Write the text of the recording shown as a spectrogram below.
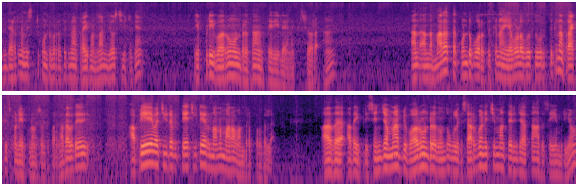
இந்த இடத்துல மிஸ்ட் கொண்டு வர்றதுக்கு நான் ட்ரை பண்ணலான்னு யோசிச்சுக்கிட்டு இருக்கேன். எப்படி வரும்ன்றது தான் தெரியல எனக்கு ஷுவராக அந்த அந்த மரத்தை கொண்டு போகிறதுக்கு நான் எவ்வளவு தூரத்துக்கு நான் ப்ராக்டிஸ் பண்ணியிருக்கணும்னு சொல்லிட்டு பாருங்கள் அதாவது அப்படியே வச்சுக்கிட்டு அப்படி தேய்ச்சிக்கிட்டே இருந்தோன்னா மரம் வந்துட போகிறதில்ல அதை அதை இப்படி செஞ்சோம்னா இப்படி வரும்ன்றது வந்து உங்களுக்கு சர்வ நிச்சயமாக தெரிஞ்சால் தான் அதை செய்ய முடியும்.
